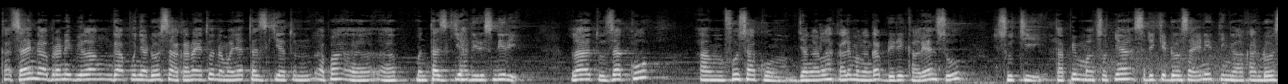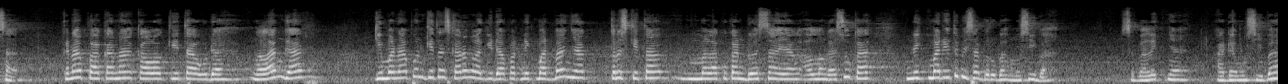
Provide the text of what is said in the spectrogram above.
Saya nggak berani bilang nggak punya dosa karena itu namanya tazkiyatun apa uh, uh, mentazkiyah diri sendiri. La tuzakku amfusakum. Janganlah kalian menganggap diri kalian su suci, tapi maksudnya sedikit dosa ini tinggalkan dosa. Kenapa? Karena kalau kita udah ngelanggar, Gimana pun kita sekarang lagi dapat nikmat banyak, terus kita melakukan dosa yang Allah nggak suka, nikmat itu bisa berubah musibah. Sebaliknya, ada musibah,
